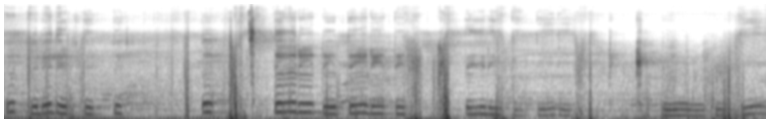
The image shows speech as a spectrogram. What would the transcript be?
ตึ๊ดตึ๊ดตึ๊ดตึ๊ดตึ๊ดตึ๊ดตึ๊ดตึ๊ดตึ๊ดตึ๊ดตึ๊ดตึ๊ดตึ๊ดตึ๊ดตึ๊ดตึ๊ดตึ๊ด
